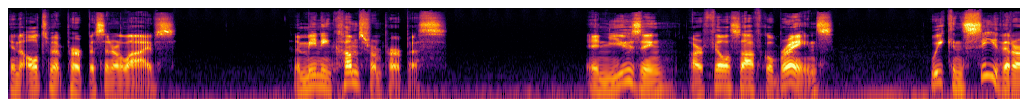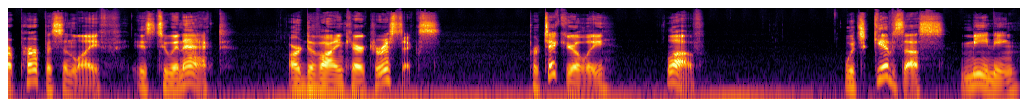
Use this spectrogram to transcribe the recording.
and ultimate purpose in our lives. The meaning comes from purpose. And using our philosophical brains, we can see that our purpose in life is to enact our divine characteristics, particularly love, which gives us meaning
